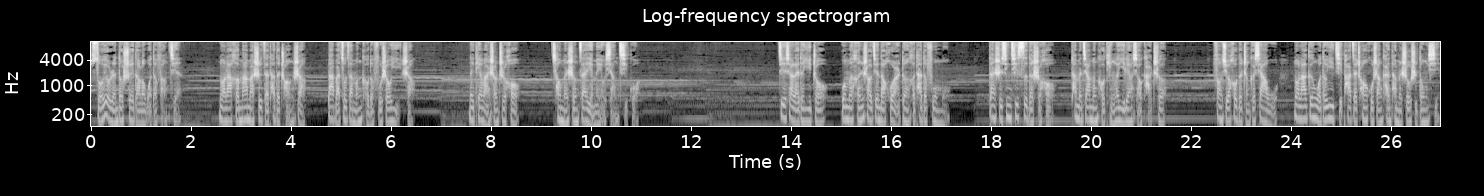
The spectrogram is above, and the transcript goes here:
所有人都睡到了我的房间。诺拉和妈妈睡在她的床上，爸爸坐在门口的扶手椅上。那天晚上之后，敲门声再也没有响起过。接下来的一周，我们很少见到霍尔顿和他的父母，但是星期四的时候，他们家门口停了一辆小卡车。放学后的整个下午，诺拉跟我都一起趴在窗户上看他们收拾东西。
